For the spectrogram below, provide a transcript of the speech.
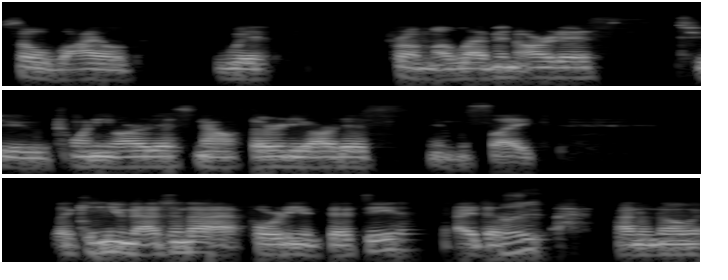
so wild with from 11 artists to 20 artists, now 30 artists. And it's like, like, can you imagine that at 40 and 50? I just, Right. I don't know.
